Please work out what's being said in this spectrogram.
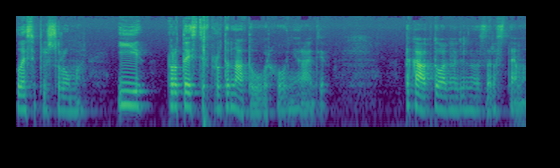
Леся плюс Рома і протестів проти НАТО у Верховній Раді. Така актуальна для нас зараз тема.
